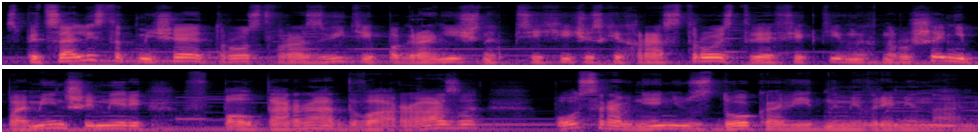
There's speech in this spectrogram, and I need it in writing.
Специалист отмечает рост в развитии пограничных психических расстройств и аффективных нарушений по меньшей мере в полтора-два раза по сравнению с доковидными временами.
